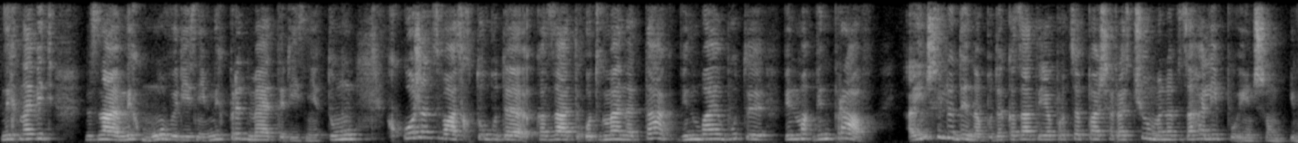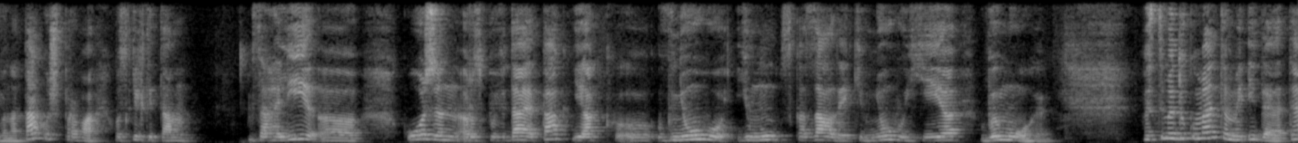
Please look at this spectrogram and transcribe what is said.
В них навіть не знаю, в них мови різні, в них предмети різні. Тому кожен з вас, хто буде казати, от в мене так, він має бути, він він прав. А інша людина буде казати, я про це перший раз чую, мене взагалі по-іншому. І вона також права, оскільки там взагалі е, кожен розповідає так, як е, в нього йому сказали, які в нього є вимоги. Ви з цими документами йдете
